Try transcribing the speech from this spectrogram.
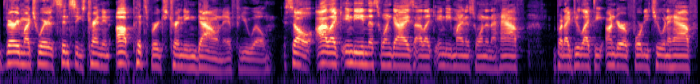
very much where since he's trending up, Pittsburgh's trending down, if you will. So I like Indy in this one, guys. I like Indy minus one and a half, but I do like the under of 42 and a half.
